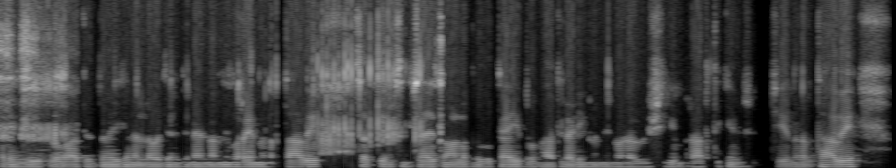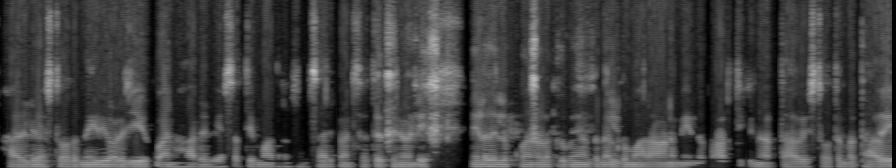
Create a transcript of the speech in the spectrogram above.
അല്ലെങ്കിൽ ഈ പ്രഭാതത്തിൽ നല്ല വചനത്തിനായി നന്ദി പറയുന്ന കർത്താവെ. സത്യം സംസാരിക്കാനുള്ള പ്രഭുക്കായി പ്രഭാതത്തിൽ അടിയങ്ങൾ നിന്നോട് അപേക്ഷിക്കും പ്രാർത്ഥിക്കുകയും ചെയ്യുന്ന കർത്താവെ ഹാരലിയ സ്തോത്രം നീതിയോടെ ജീവിപ്പാൻ ഹാരലിയ സത്യം മാത്രം സംസാരിപ്പാൻ സത്യത്തിന് വേണ്ടി നിലനിൽക്കുവാനുള്ള കൃപ ഞങ്ങൾക്ക് നൽകുമാറാണമേ എന്ന് പ്രാർത്ഥിക്കുന്ന കർത്താവെ സ്തോത്രം കർത്താവെ.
